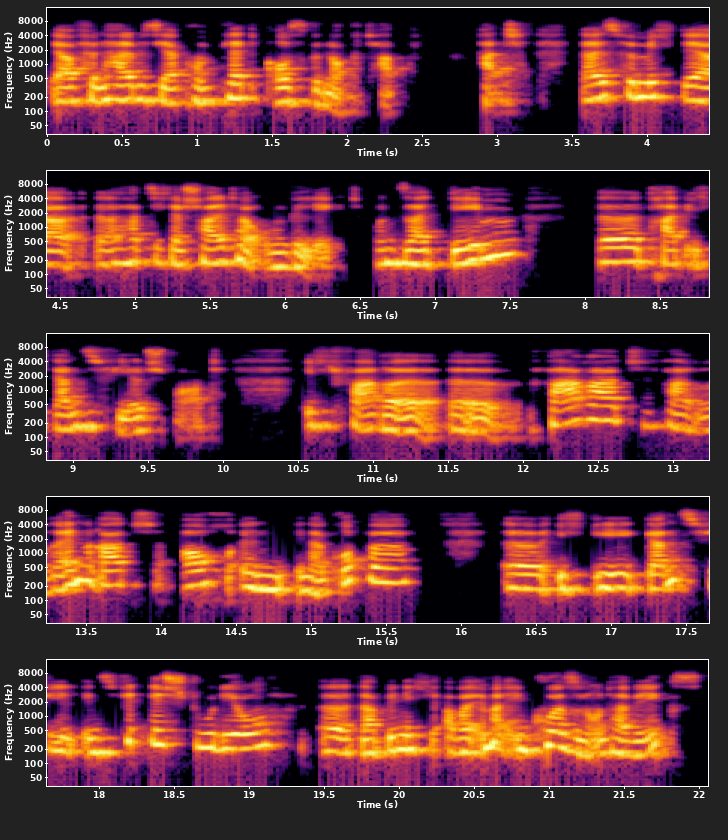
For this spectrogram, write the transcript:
ja, für ein halbes Jahr komplett ausgenockt hat. hat. Da ist für mich der, äh, hat sich der Schalter umgelegt. Und seitdem äh, treibe ich ganz viel Sport. Ich fahre äh, Fahrrad, fahre Rennrad, auch in, in der Gruppe. Äh, ich gehe ganz viel ins Fitnessstudio. Äh, da bin ich aber immer in Kursen unterwegs.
